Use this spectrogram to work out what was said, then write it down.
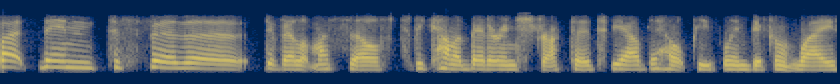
but then to further develop myself, to become a better instructor, to be able to help people in different ways,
